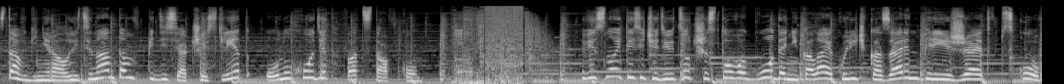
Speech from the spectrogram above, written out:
Став генерал-лейтенантом в 56 лет, он уходит в отставку. Весной 1906 года Николай Кулич-Казарин переезжает в Псков.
